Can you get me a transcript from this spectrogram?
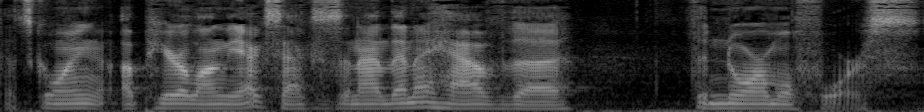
that's going up here along the x-axis, and I, then I have the the normal force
